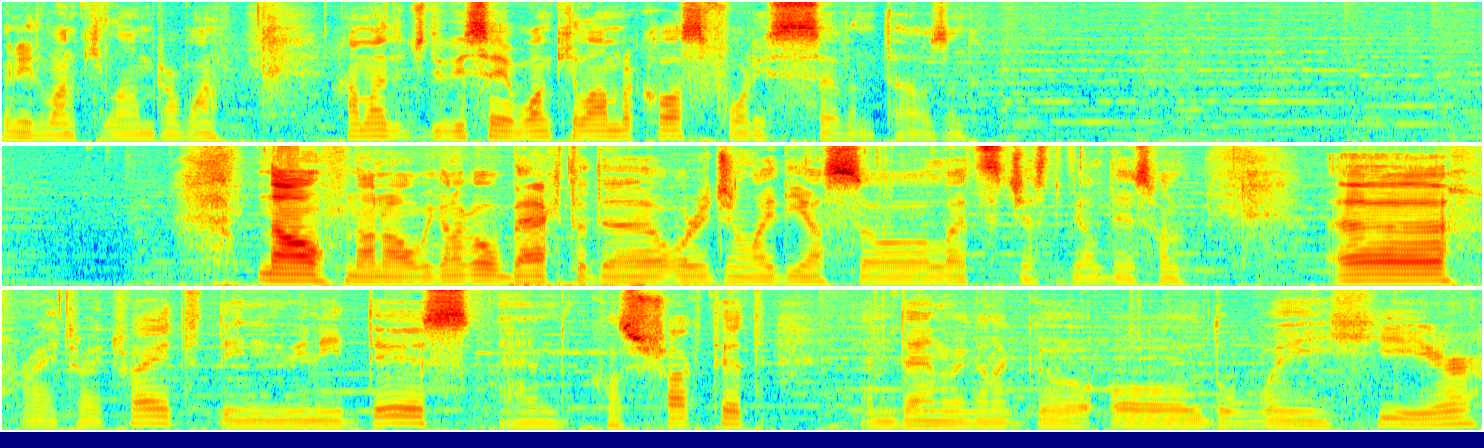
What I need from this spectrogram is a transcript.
We need one kilometer one. How much did we say one kilometer cost? 47,000. No, no, no, we're gonna go back to the original idea, so let's just build this one. Uh, right, right, right, then we need this, and construct it, and then we're gonna go all the way here.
